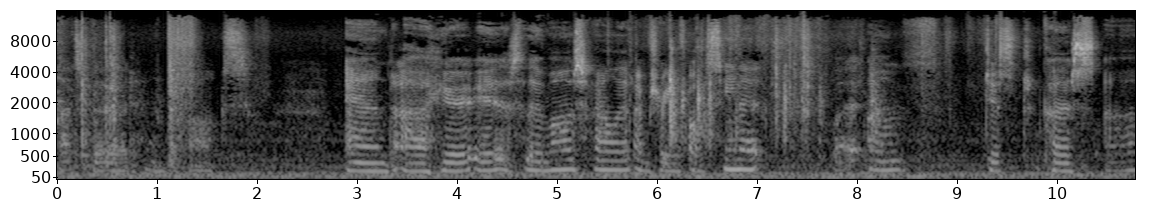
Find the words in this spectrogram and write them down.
That's good in the box. And uh, here is the Mauves palette. I'm sure you've all seen it, but um, just because uh,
